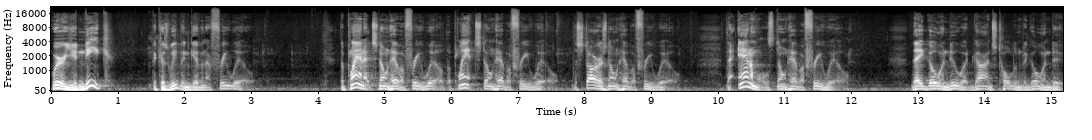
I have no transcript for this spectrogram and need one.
We're unique because we've been given a free will. The planets don't have a free will. The plants don't have a free will. The stars don't have a free will. The animals don't have a free will. They go and do what God's told them to go and do.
